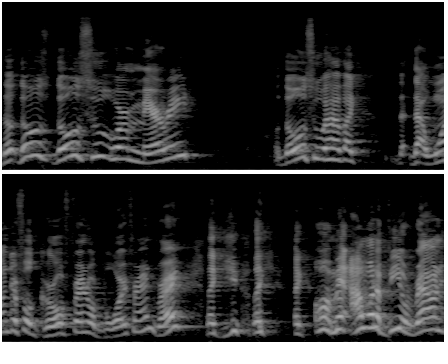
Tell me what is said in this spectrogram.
Th- those, those who are married, those who have like th- that wonderful girlfriend or boyfriend, right? Like you like like oh man, I want to be around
